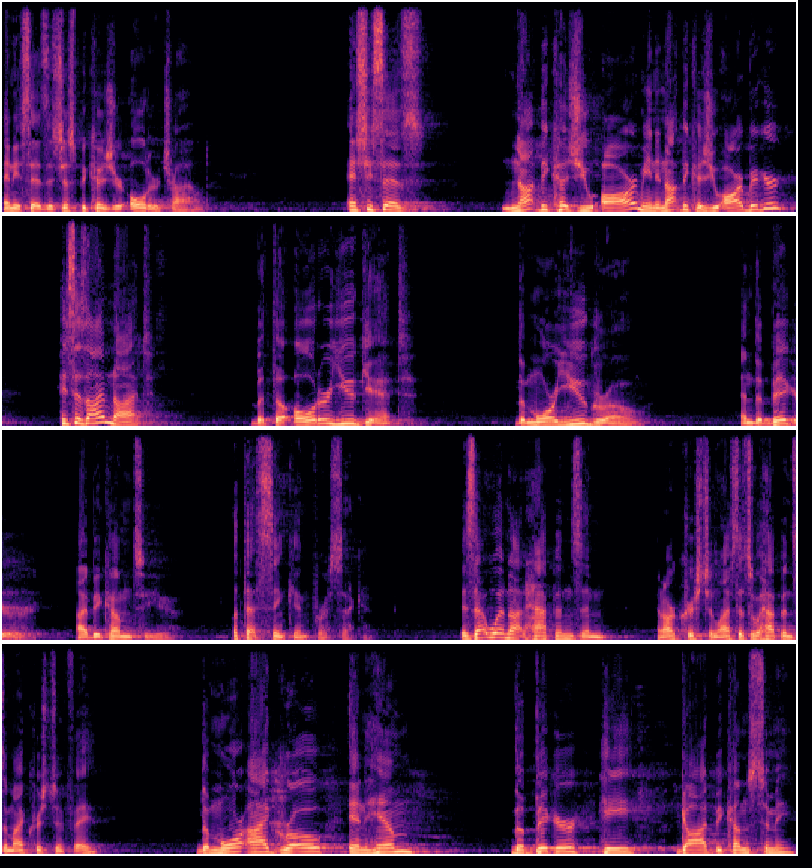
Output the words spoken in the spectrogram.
And he says, It's just because you're older, child. And she says, Not because you are, meaning not because you are bigger. He says, I'm not. But the older you get, the more you grow, and the bigger I become to you. Let that sink in for a second. Is that what not happens in, in our Christian lives? That's what happens in my Christian faith. The more I grow in Him, the bigger He, God, becomes to me.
